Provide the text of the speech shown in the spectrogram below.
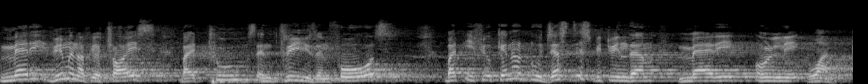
marry women of your choice by twos and threes and fours. But if you cannot do justice between them, marry only one.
